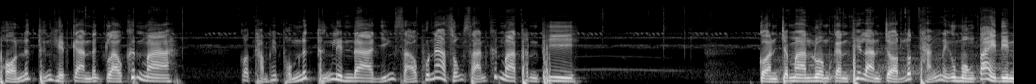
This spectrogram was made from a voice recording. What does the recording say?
พอนึกถึงเหตุการณ์ดังกล่าวขึ้นมา ก็ทำให้ผมนึกถึงลินดาหญิงสาวผู้น่าสงสารขึ้นมาทันที ก่อนจะมารวมกันที่ลานจอดรถถังในอุโมงค์ใต้ดิน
